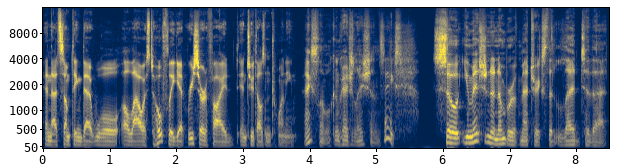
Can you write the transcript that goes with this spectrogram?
and that's something that will allow us to hopefully get recertified in 2020. Excellent. Well, congratulations. Thanks. So you mentioned a number of metrics that led to that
